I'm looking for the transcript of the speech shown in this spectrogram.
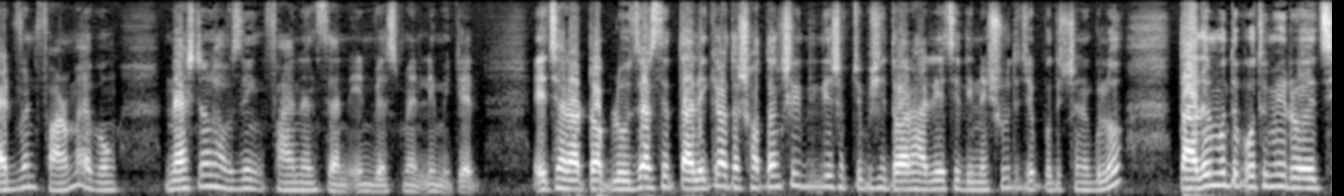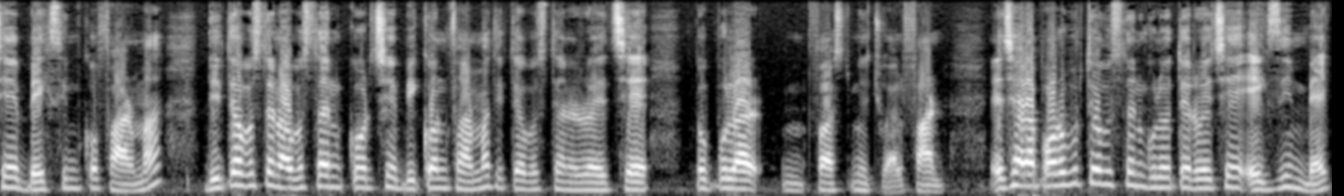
advent pharma এবং national housing finance and investment limited. এছাড়া টপ লুজার্সের তালিকা, অর্থাৎ শতাংশের দিক দিয়ে সবচেয়ে বেশি দর হারিয়েছে দিনের শুরুতে যে প্রতিষ্ঠানগুলো, তাদের মধ্যে প্রথমেই রয়েছে বেক্সিমকো ফার্মা। দ্বিতীয় অবস্থানে অবস্থান করছে বিকন ফার্মা, তৃতীয় অবস্থানে রয়েছে পপুলার ফার্স্ট মিউচুয়াল ফান্ড। এছাড়া পরবর্তী অবস্থানগুলোতে রয়েছে Exim bank,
